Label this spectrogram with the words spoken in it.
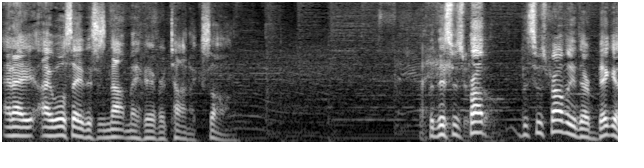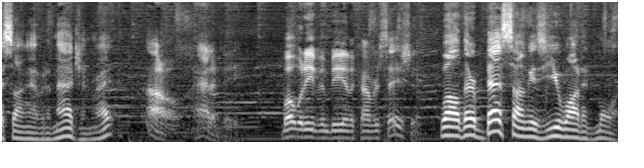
And I, I will say this is not my favorite Tonic song. I But this was prob song. this was probably their biggest song, I would imagine, right? Oh, had to be. What would even be in the conversation? Well, their best song is "You Wanted More."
